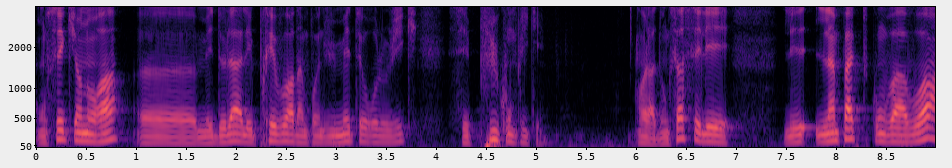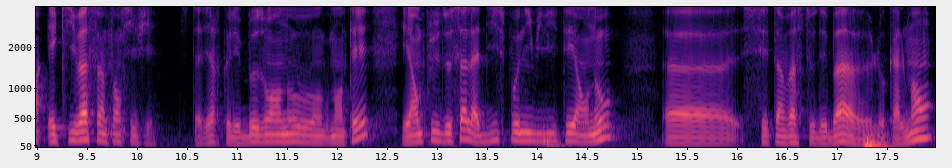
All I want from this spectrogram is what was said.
On sait qu'il y en aura, mais de là à les prévoir d'un point de vue météorologique, c'est plus compliqué. Voilà, donc ça, c'est les, l'impact qu'on va avoir et qui va s'intensifier. C'est-à-dire que les besoins en eau vont augmenter et en plus de ça, la disponibilité en eau, euh, c'est un vaste débat euh, localement.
